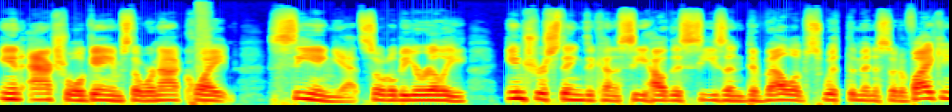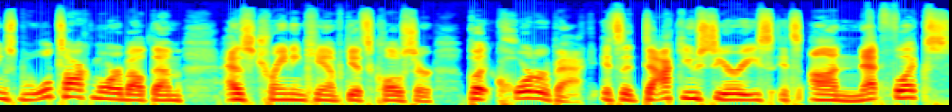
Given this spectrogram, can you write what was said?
in actual games that we're not quite seeing yet. So it'll be really interesting to kind of see how this season develops with the Minnesota Vikings, but we'll talk more about them as training camp gets closer. But quarterback, it's a docu series. It's on Netflix.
